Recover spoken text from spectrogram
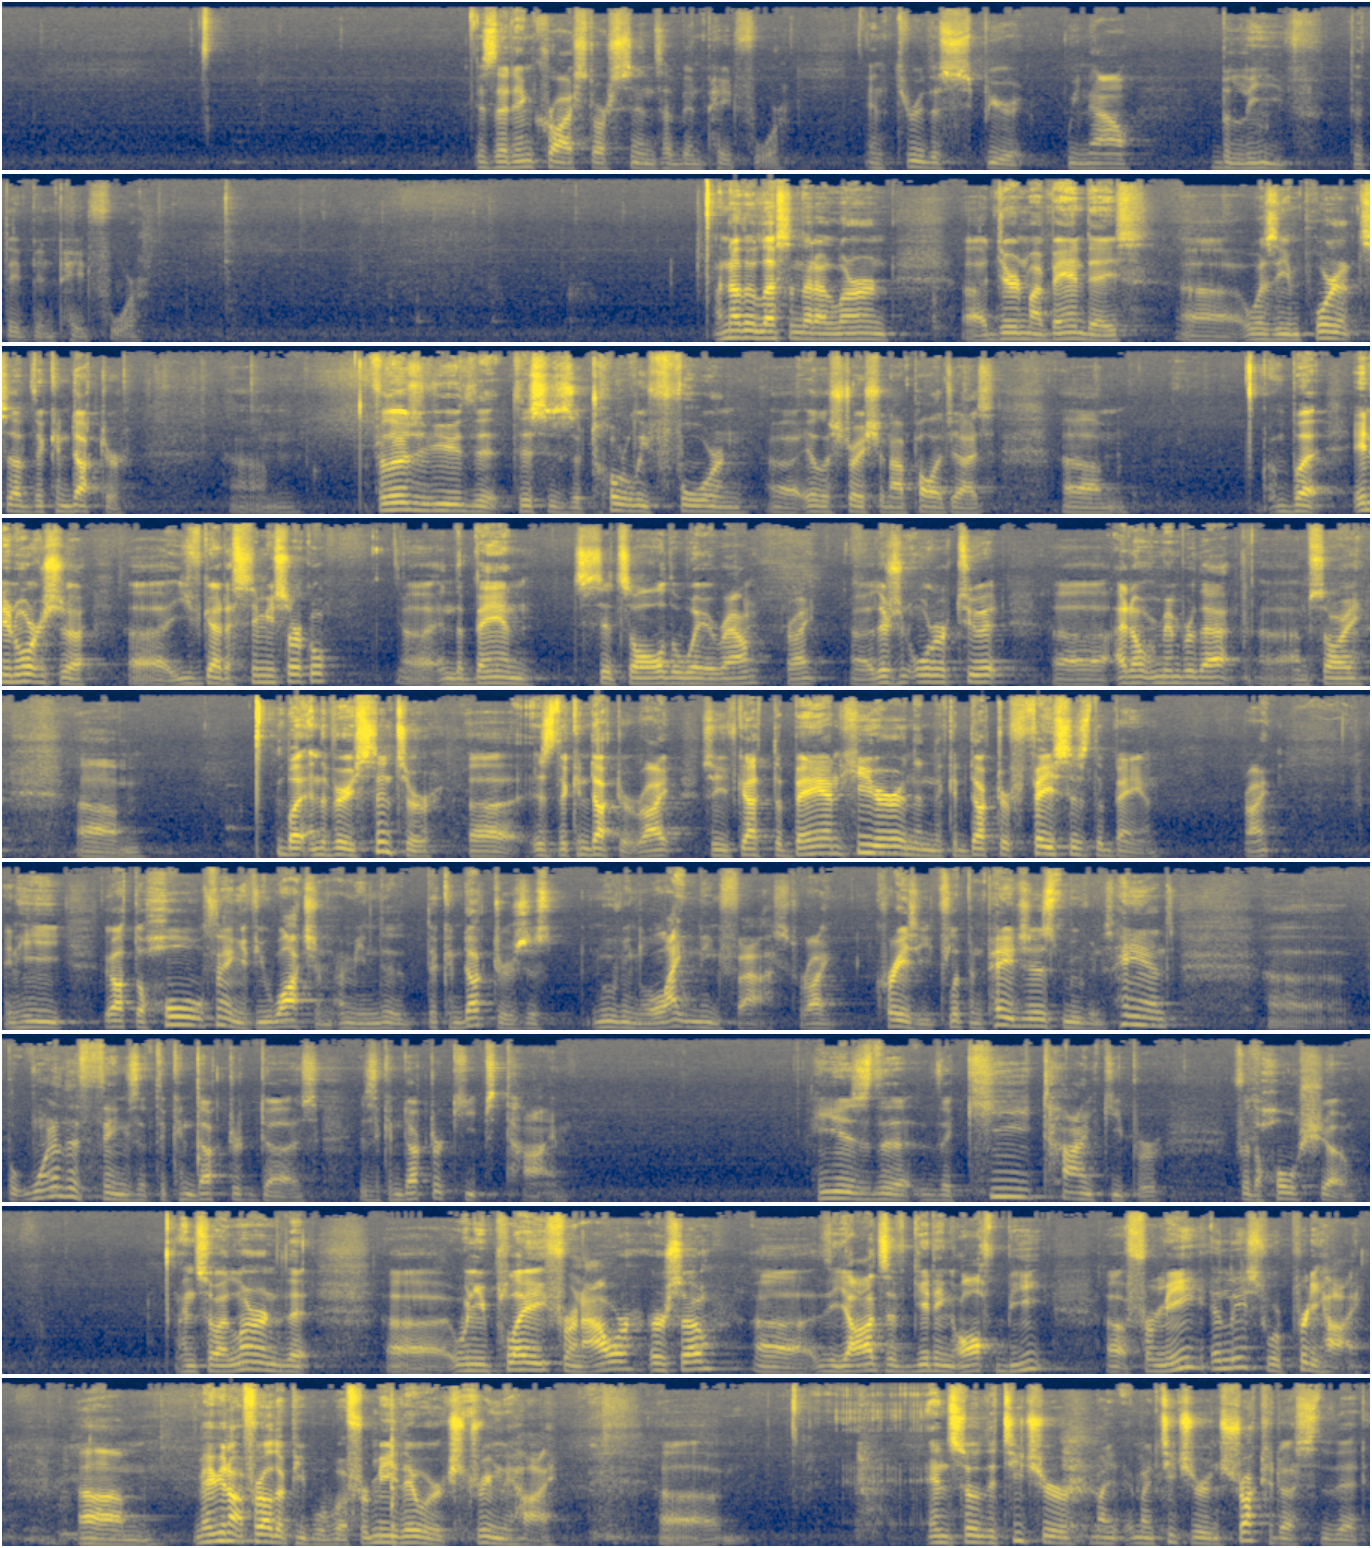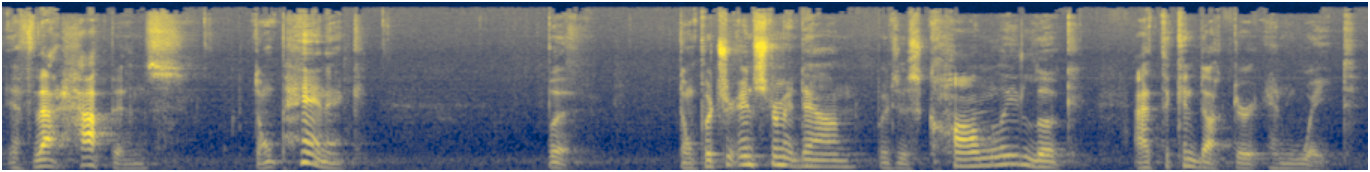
Is that in Christ our sins have been paid for. And through the Spirit, we now believe that they've been paid for. Another lesson that I learned uh, during my band days uh, was the importance of the conductor. Um, for those of you that this is a totally foreign uh, illustration, I apologize. Um, but in an orchestra, uh, you've got a semicircle, uh, and the band sits all the way around, right? Uh, there's an order to it. Uh, I don't remember that. Uh, I'm sorry. Um, but in the very center is the conductor, right? So you've got the band here, and then the conductor faces the band, right? And he, throughout the whole thing, if you watch him, I mean, the, the conductor is just moving lightning fast, right? Crazy, flipping pages, moving his hands. Uh, but one of the things that the conductor does is the conductor keeps time. He is the, the key timekeeper for the whole show. And so I learned that uh, when you play for an hour or so, uh, the odds of getting off beat, uh, for me at least, were pretty high. Um, maybe not for other people, but for me, they were extremely high. Um, and so the teacher, my, my teacher instructed us that if that happens, don't panic, but don't put your instrument down, but just calmly look at the conductor and wait.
